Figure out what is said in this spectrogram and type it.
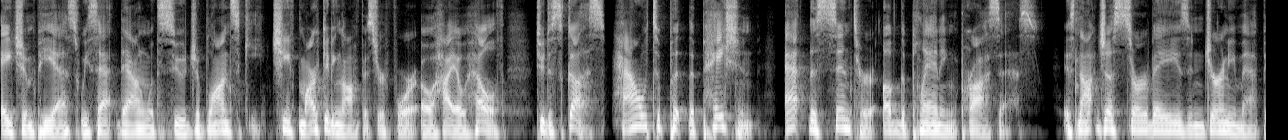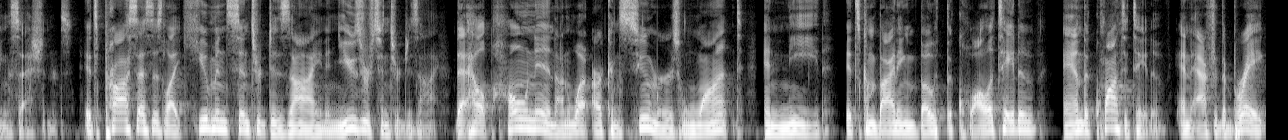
HMPS, we sat down with Sue Jablonski, Chief Marketing Officer for Ohio Health, to discuss how to put the patient at the center of the planning process. It's not just surveys and journey mapping sessions. It's processes like human centered design and user centered design that help hone in on what our consumers want and need. It's combining both the qualitative and the quantitative. And after the break,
